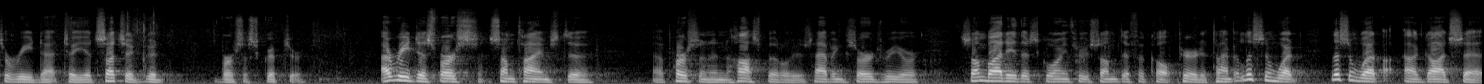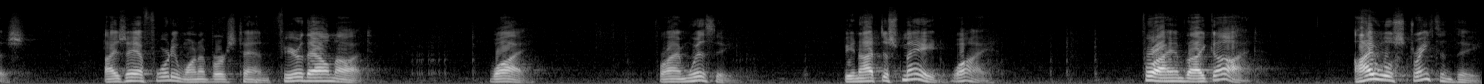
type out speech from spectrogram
to read that to you. It's such a good verse of Scripture. I read this verse sometimes to a person in the hospital who's having surgery or somebody that's going through some difficult period of time. But listen what, listen what uh, God says. Isaiah 41 and verse 10 Fear thou not. Why? For I am with thee. Be not dismayed. Why? For I am thy God. I will strengthen thee.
